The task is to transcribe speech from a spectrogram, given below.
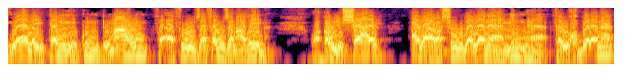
يا ليتني كنت معهم فأفوز فوزا عظيما وقول الشاعر ألا رسول لنا منها فيخبرنا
